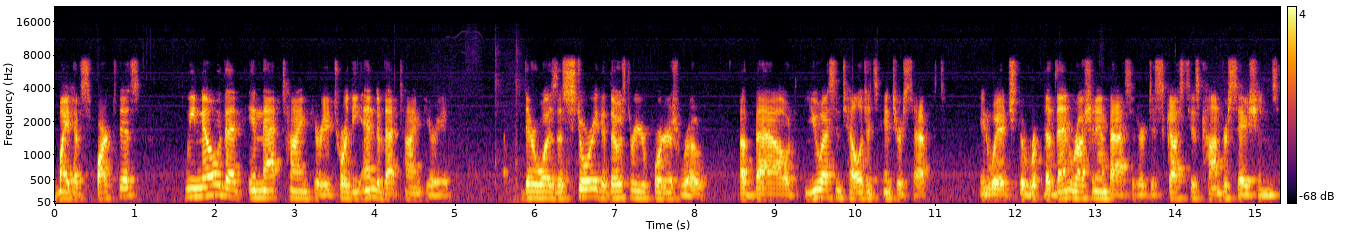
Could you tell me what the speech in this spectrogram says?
might have sparked this. We know that in that time period, toward the end of that time period, there was a story that those three reporters wrote about U.S. intelligence intercepts in which the, the then Russian ambassador discussed his conversations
